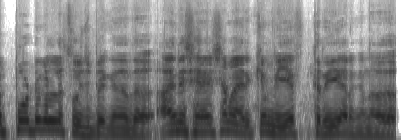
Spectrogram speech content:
റിപ്പോർട്ടുകളിൽ സൂചിപ്പിക്കുന്നത്. അതിനുശേഷമായിരിക്കും വി എഫ് ത്രീ ഇറങ്ങുന്നത്.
